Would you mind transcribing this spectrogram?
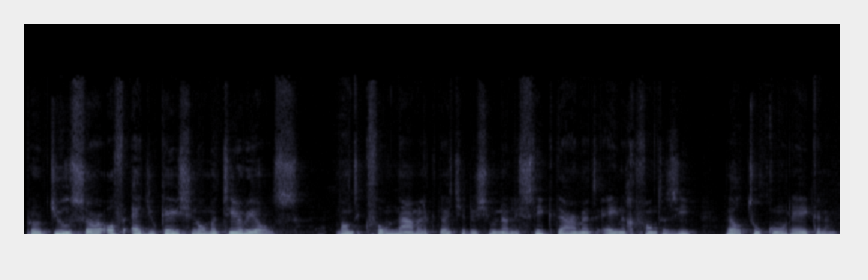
producer of educational materials. Want ik vond namelijk dat je de journalistiek daar met enige fantasie wel toe kon rekenen.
